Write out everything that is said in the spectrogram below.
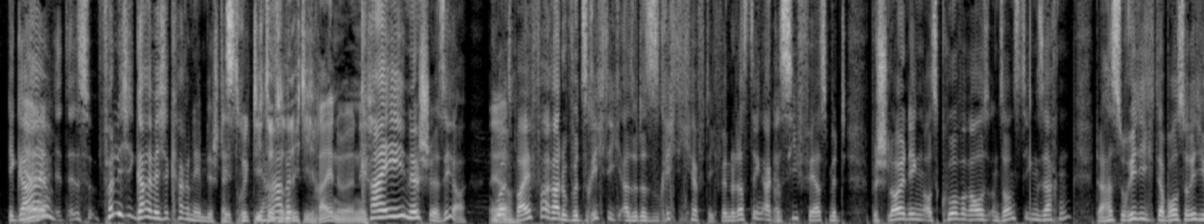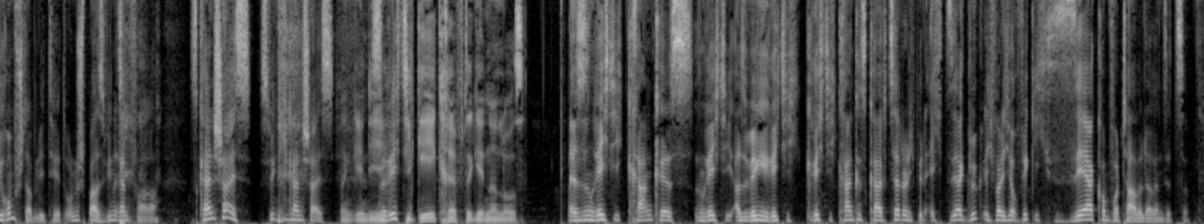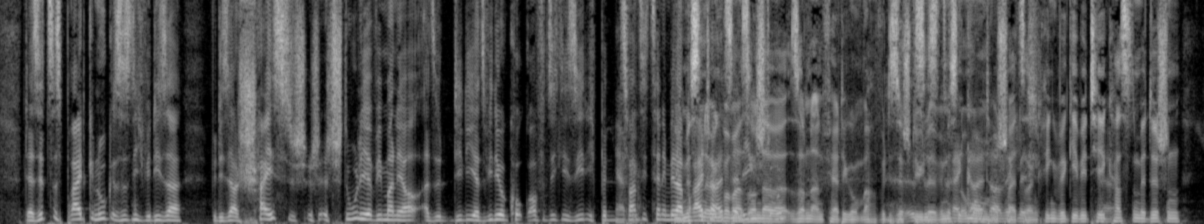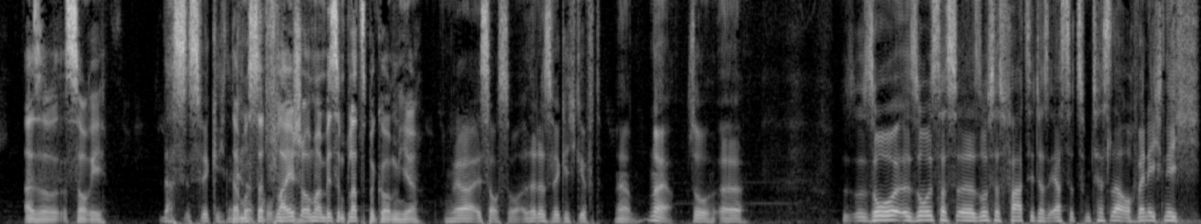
Egal, Ja, ja. ist völlig egal, welche Karre neben dir steht. Das drückt dich doch dann haben richtig rein, oder nicht? keine Chance, ja. Du Ja. als Beifahrer, du würdest richtig, also das ist richtig heftig. Wenn du das Ding aggressiv fährst mit Beschleunigen aus Kurve raus und sonstigen Sachen, da hast du richtig, da brauchst du richtig Rumpfstabilität, ohne Spaß, wie ein Rennfahrer. ist kein Scheiß, ist wirklich kein Scheiß. Dann gehen die, die G-Kräfte gehen dann los. Es ist ein richtig krankes, ein richtig, also wirklich richtig, richtig krankes Kfz und ich bin echt sehr glücklich, weil ich auch wirklich sehr komfortabel darin sitze. Der Sitz ist breit genug, es ist nicht wie dieser, wie dieser scheiß Sch- Sch- Stuhl hier, wie man ja, also die, die jetzt Video gucken, offensichtlich sieht, ich bin Ja, 20 Wir Zentimeter müssen breiter als irgendwann der mal Liegestuhl. Sonder, Sonderanfertigung machen für diese Es Stühle. Wir müssen immer Alter, Bescheid sagen. Kriegen wir GBT Ja. Custom Edition? Also, sorry. Das ist wirklich eine Da muss das. Fleisch auch mal ein bisschen Platz bekommen hier. Ja, ist auch so. Also das ist wirklich Gift. Ja. Naja, so, äh, so, so, ist das, äh, so ist das Fazit, das erste zum Tesla, auch wenn ich nicht.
